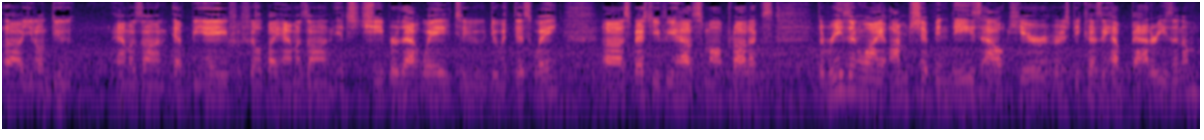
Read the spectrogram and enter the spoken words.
Uh, you don't do Amazon FBA fulfilled by Amazon. It's cheaper that way to do it this way, uh, especially if you have small products. The reason why I'm shipping these out here is because they have batteries in them.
